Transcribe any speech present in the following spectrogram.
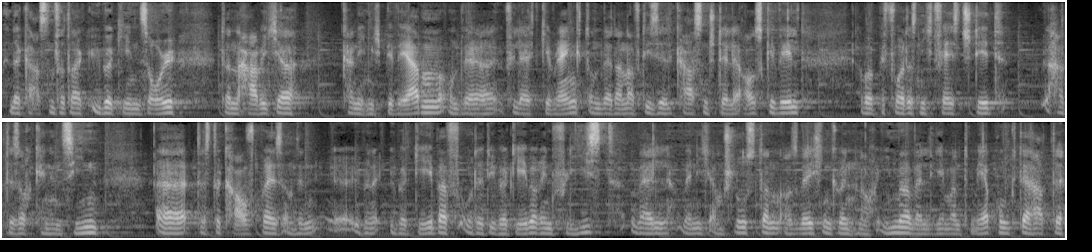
Wenn der Kassenvertrag übergehen soll, dann habe ich ja kann ich mich bewerben und wäre vielleicht gerankt und wäre dann auf diese Kassenstelle ausgewählt. Aber bevor das nicht feststeht, hat es auch keinen Sinn, dass der Kaufpreis an den äh, Übergeber oder die Übergeberin fließt, weil wenn ich am Schluss dann aus welchen Gründen auch immer, weil jemand mehr Punkte hatte,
